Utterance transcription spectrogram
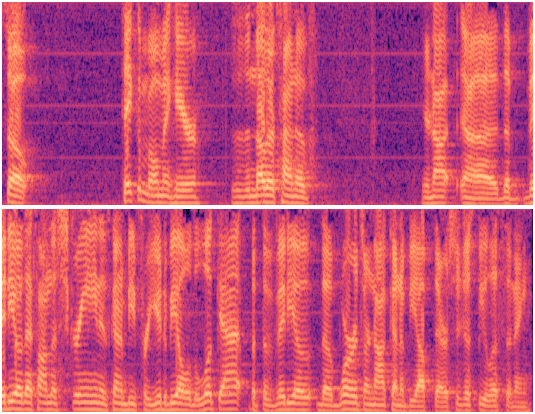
So, take a moment here. This is another kind of you're not, uh, the video that's on the screen is going to be for you to be able to look at, but the video, the words are not going to be up there, so just be listening.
